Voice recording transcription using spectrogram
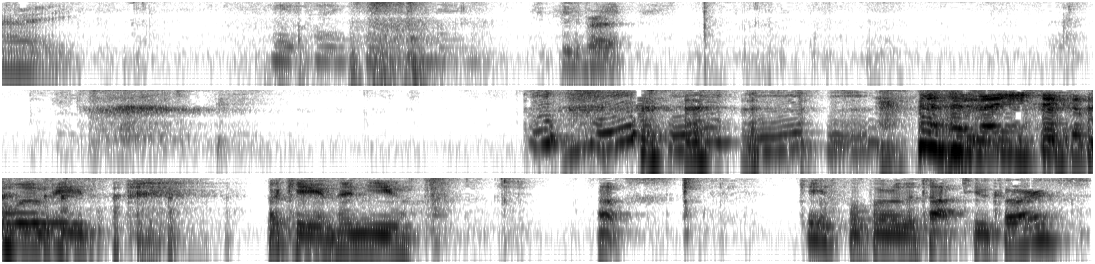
All right. You said I can't say my name. Hey, bro. now you take the blue beans. Okay, and then you. Oh. Okay, flip over the top two cards.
